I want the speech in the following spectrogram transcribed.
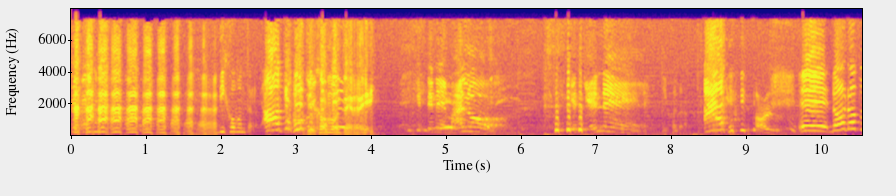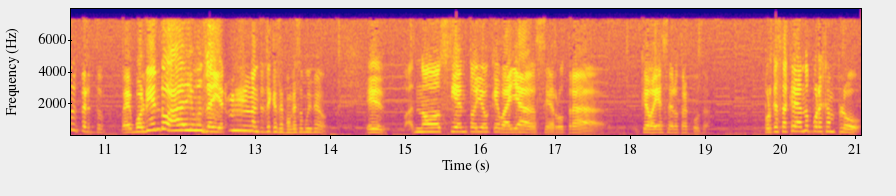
Dijo Monterrey. Ah, ¿qué? Dijo Monterrey. ¿Y qué tiene de malo? ¿Qué tiene? Ay. Eh, no, no, pues perdón. Eh, volviendo a Demon Slayer, mm, antes de que se ponga eso muy feo. Eh, no siento yo que vaya a ser otra que vaya a ser otra cosa. Porque está creando, por ejemplo,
